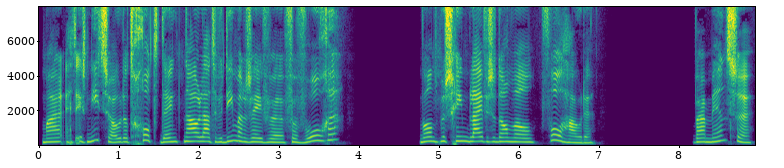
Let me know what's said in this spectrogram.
Maar het is niet zo dat God denkt, nou laten we die maar eens even vervolgen. Want misschien blijven ze dan wel volhouden. Waar mensen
